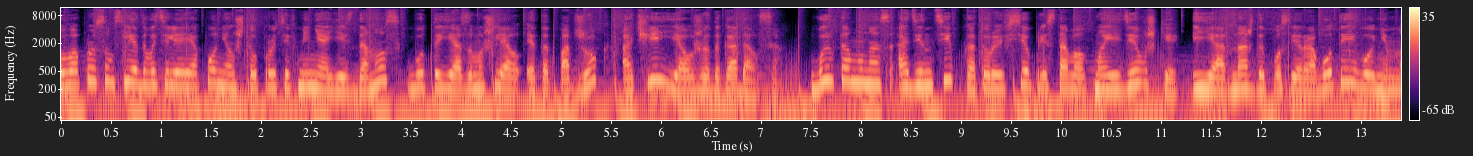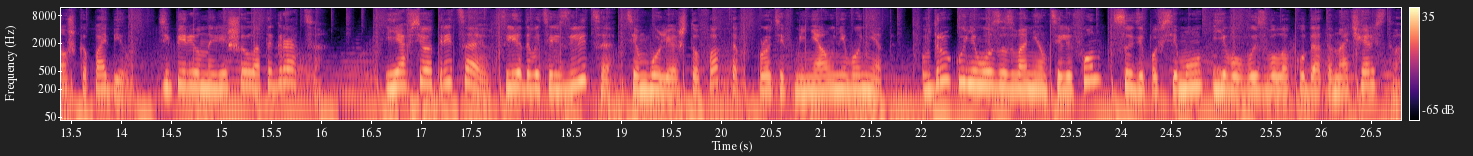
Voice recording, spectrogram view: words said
По вопросам следователя я понял, что против меня есть донос, будто я замышлял этот поджог, а чей я уже догадался. Был там у нас один тип, который все приставал к моей девушке, и я однажды после работы его немножко побил. Теперь он и решил отыграться. Я все отрицаю, следователь злится, тем более, что фактов против меня у него нет. Вдруг у него зазвонил телефон, судя по всему, его вызвало куда-то начальство.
